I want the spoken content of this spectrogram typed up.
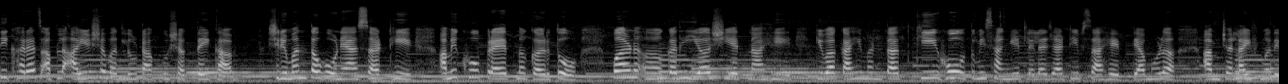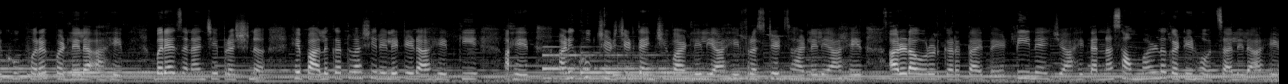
ती खरंच आपलं आयुष्य बदलून टाकू शकते का? श्रीमंत होण्यासाठी आम्ही खूप प्रयत्न करतो. पण कधी यश येत नाही किंवा काही म्हणतात की हो तुम्ही सांगितलेल्या ज्या टिप्स आहेत त्यामुळं आमच्या लाईफमध्ये खूप फरक पडलेला आहे. बऱ्याच जणांचे प्रश्न हे पालकत्वाशी रिलेटेड आहेत की आहेत आणि खूप चिडचिड त्यांची वाढलेली आहे फ्रस्ट्रेट झालेले आहेत आरडाओरड करता येते. टीनेज जे आहे त्यांना सांभाळणं कठीण होत चाललेलं आहे.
